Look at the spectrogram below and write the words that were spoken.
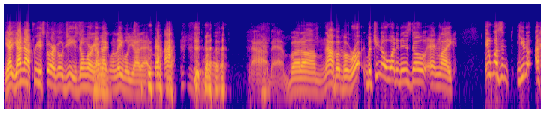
yeah y'all not prehistoric OGs don't worry I'm not gonna label y'all that but, nah man but um nah but but but you know what it is though and like it wasn't you know I,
